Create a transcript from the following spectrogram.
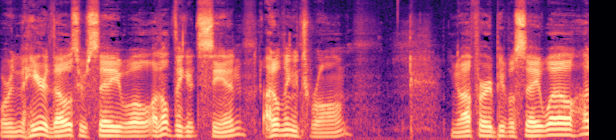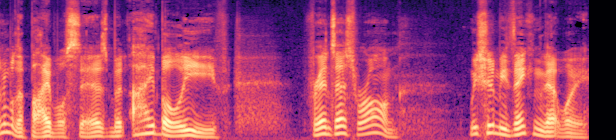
Or here, those who say, well, I don't think it's sin. I don't think it's wrong. You know, I've heard people say, well, I don't know what the Bible says, but I believe. Friends, that's wrong. We shouldn't be thinking that way.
